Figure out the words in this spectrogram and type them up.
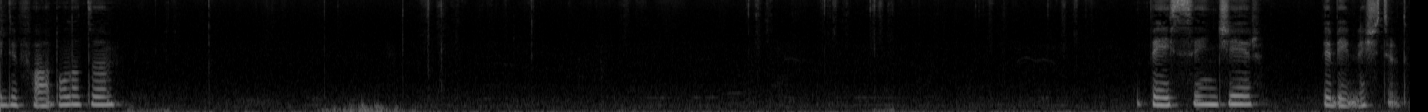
iki defa doladım. 5 zincir ve birleştirdim.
